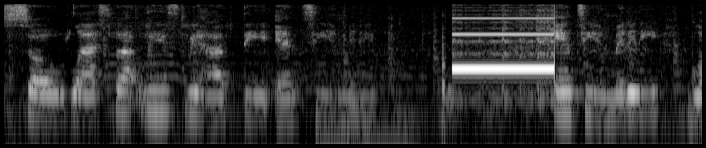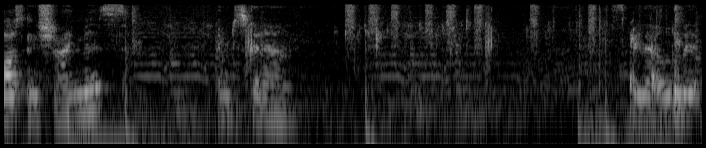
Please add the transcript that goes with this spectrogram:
So last but not least, we have the anti-humidity anti-humidity gloss and shine mist. I'm just gonna spray that a little bit.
